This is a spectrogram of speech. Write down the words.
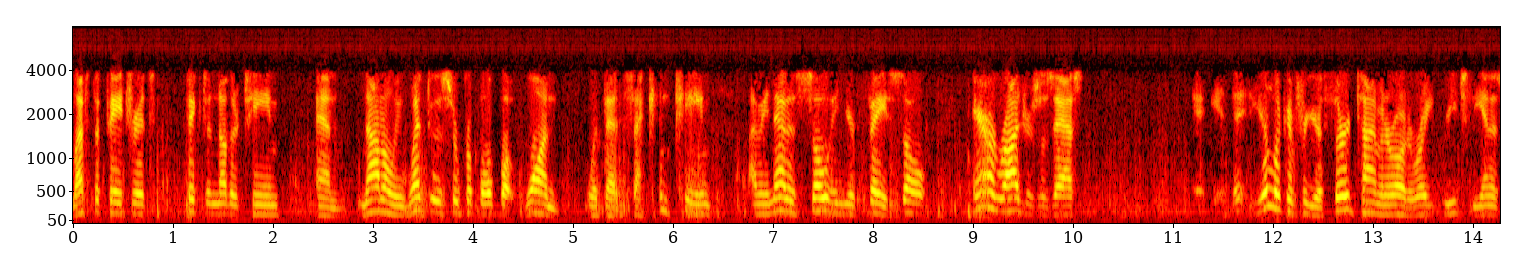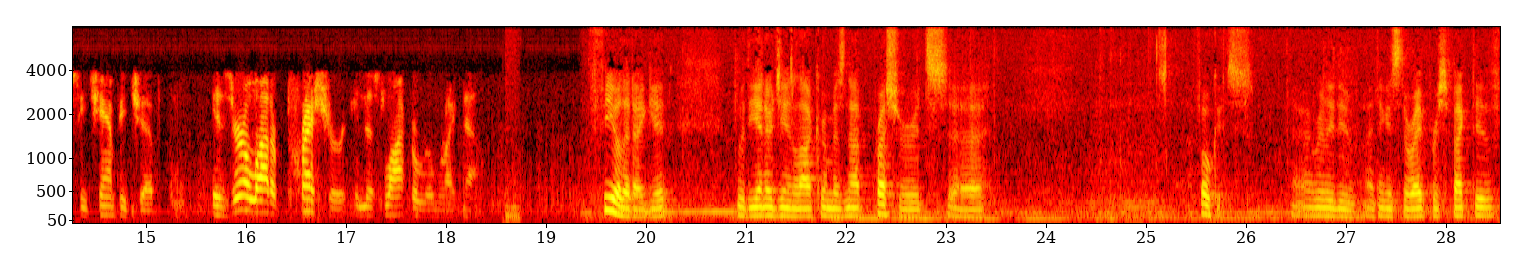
left the Patriots, picked another team, and not only went to the Super Bowl, but won with that second team. I mean, that is so in your face. So Aaron Rodgers was asked, you're looking for your third time in a row to re- reach the NFC Championship. Is there a lot of pressure in this locker room right now? Feel that I get with the energy in the locker room is not pressure; it's uh, focus. I really do. I think it's the right perspective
